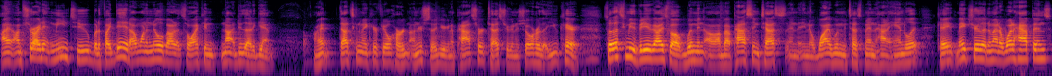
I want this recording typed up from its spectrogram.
I, I'm sure I didn't mean to, but if I did, I want to know about it so I can not do that again. All right, that's going to make her feel heard and understood. You're going to pass her test. You're going to show her that you care. So that's going to be the video, guys, about women, uh, about passing tests and you know why women test men and how to handle it. Okay, make sure that no matter what happens,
